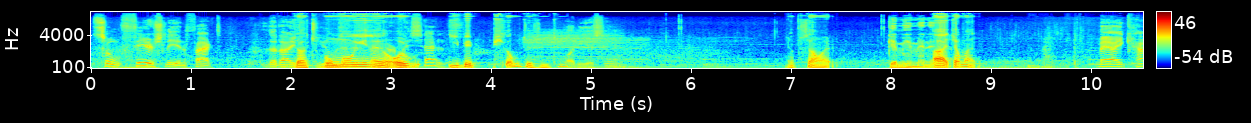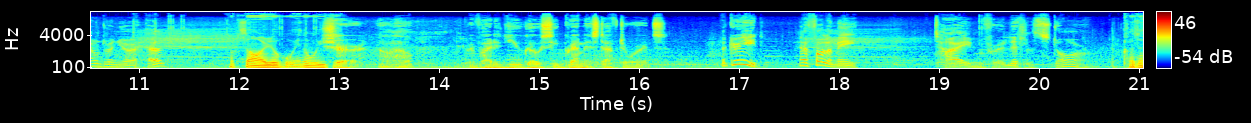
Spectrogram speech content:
So fiercely, in fact, that I 야 could 저 use to 멍멍이는 defend her 얼굴 myself. 입에 피가 묻어 있는데 What do you say? 협상을 Give me a minute. 아 잠만 May I count on your help? 협상 완료 호인 호의 Sure, I'll help. Provided you go see Gremist afterwards. Agreed. Now follow me. Time for a little storm. 가자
